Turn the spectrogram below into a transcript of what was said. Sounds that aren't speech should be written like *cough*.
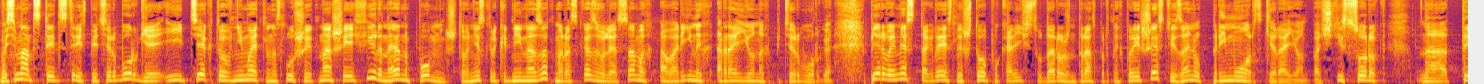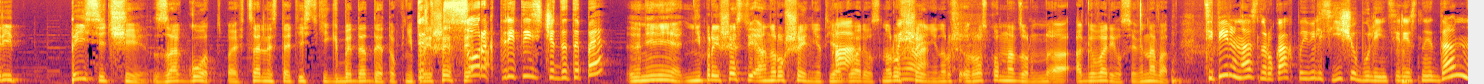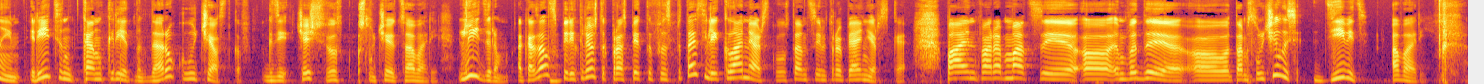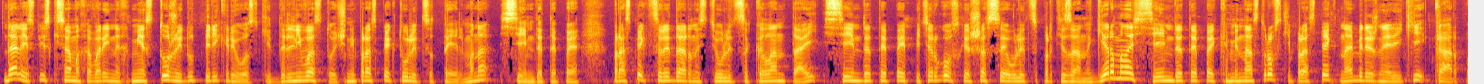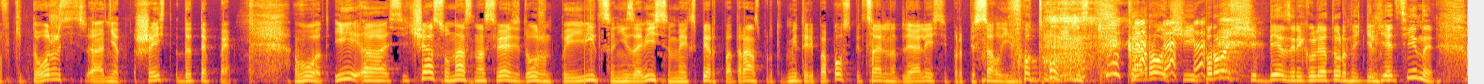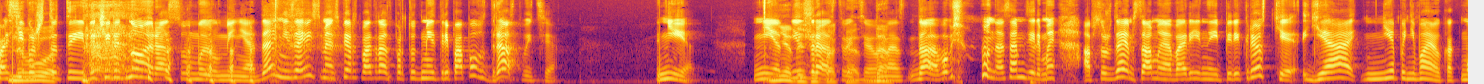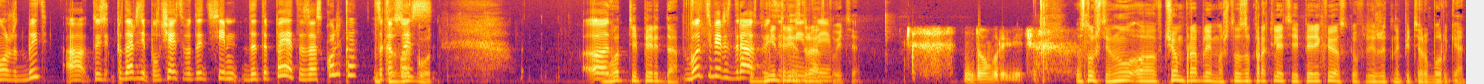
18.33 в Петербурге, и те, кто внимательно слушает наши эфиры, наверное, помнят, что несколько дней назад мы рассказывали о самых аварийных районах Петербурга. Первое место тогда, если что, по количеству дорожно-транспортных происшествий занял Приморский район. Почти 43 тысячи за год по официальной статистике ГИБДД, только не происшествия. 43 тысячи ДТП? Не-не-не, не происшествие, а нарушение. Это я а, оговорился. Нарушение. Наруш... Роскомнадзор а, оговорился, виноват. Теперь у нас на руках появились еще более интересные данные. Рейтинг конкретных дорог и участков, где чаще всего случаются аварии. Лидером оказался перекресток проспектов Испытателей Коломярского у станции метро Пионерская. По информации э, МВД, э, там случилось 9 аварий. Далее в списке самых аварийных мест тоже идут перекрестки. Дальневосточный проспект, улица Тельмана, 7 ДТП. Проспект Солидарности, улица Калантай, 7 ДТП. Петерговское шоссе, улица Партизана Германа, 7 ДТП. Каменноостровский проспект, набережная реки Карповки, тоже, а, нет, 6 ДТП. Вот. И а, сейчас у нас на связи должен появиться независимый эксперт по транспорту Дмитрий Попов. Специально для Олеси прописал его *laughs* должность короче и проще, без регуляторной гильотины. Спасибо, вот. что ты в очередной раз умыл меня, да? Независимый эксперт по транспорту Дмитрий Попов, здравствуйте. Нет. Нет, Нет не здравствуйте пока, у да. нас. Да, в общем, ну, на самом деле мы обсуждаем самые аварийные перекрестки. Я не понимаю, как может быть. А, то есть, подожди, получается, вот эти 7 ДТП это за сколько? За это какой? За год. А, вот теперь да. Вот теперь здравствуйте, Дмитрий. Дмитрий. здравствуйте. Добрый вечер. Слушайте, ну а в чем проблема? Что за проклятие перекрестков лежит на Петербурге?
